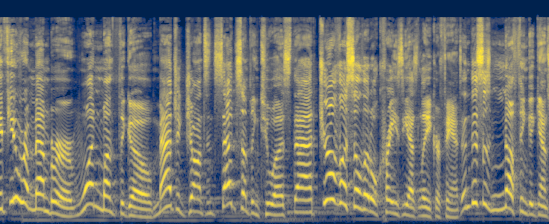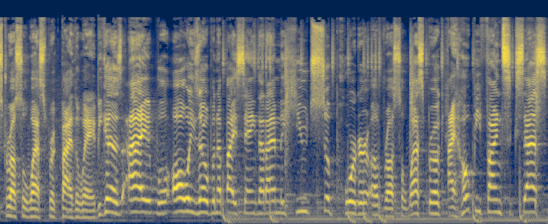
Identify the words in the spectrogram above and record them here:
If you remember, one month ago, Magic Johnson said something to us that drove us a little crazy as Laker fans. And this is nothing against Russell Westbrook, by the way, because I will always open up by saying that I'm a huge supporter of Russell Westbrook. I hope he finds success.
